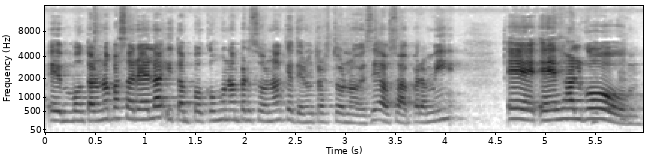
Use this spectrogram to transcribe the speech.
eh, montar una pasarela y tampoco es una persona que tiene un trastorno de obesidad. O sea, para mí eh, es algo,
